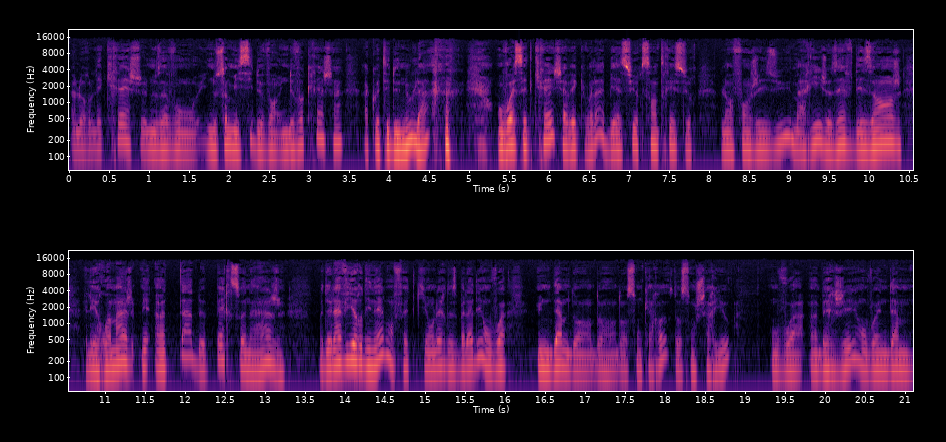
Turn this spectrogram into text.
Alors les crèches, nous avons, nous sommes ici devant une de vos crèches, hein, à côté de nous là. On voit cette crèche avec, voilà, bien sûr centrée sur l'enfant Jésus, Marie, Joseph, des anges, les rois mages, mais un tas de personnages de la vie ordinaire en fait qui ont l'air de se balader. On voit une dame dans, dans, dans son carrosse, dans son chariot. On voit un berger, on voit une dame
